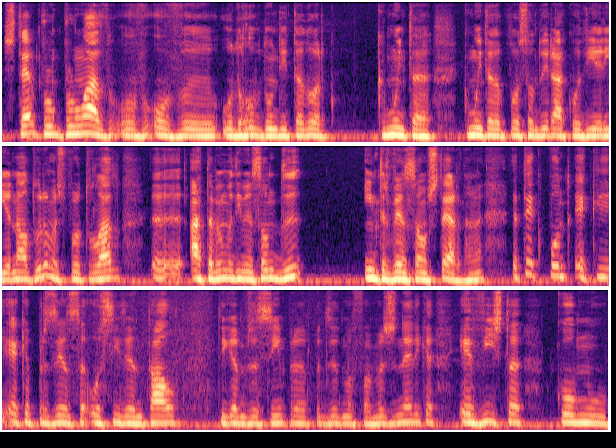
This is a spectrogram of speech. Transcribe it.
externa. Por, por um lado, houve, houve o derrubo de um ditador que muita, que muita da população do Iraque odiaria na altura, mas por outro lado, há também uma dimensão de intervenção externa. É? Até que ponto é que, é que a presença ocidental, digamos assim, para, para dizer de uma forma genérica, é vista como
